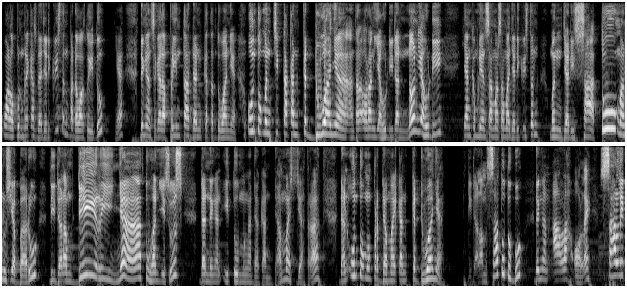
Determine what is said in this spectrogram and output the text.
walaupun mereka sudah jadi Kristen pada waktu itu, ya, dengan segala perintah dan ketentuannya untuk menciptakan keduanya antara orang Yahudi dan non-Yahudi yang kemudian sama-sama jadi Kristen menjadi satu manusia baru di dalam dirinya Tuhan Yesus dan dengan itu mengadakan damai sejahtera dan untuk memperdamaikan keduanya di dalam satu tubuh dengan Allah oleh salib.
